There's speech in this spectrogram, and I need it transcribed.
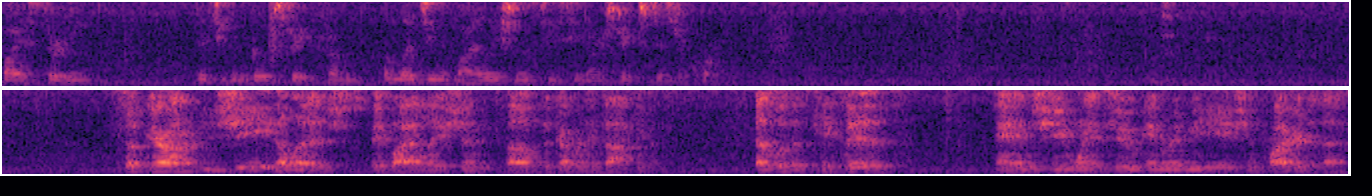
by asserting that you can go straight from alleging a violation of CC&R straight to district court. So, Your Honor, she alleged a violation of the governing documents. That's what this case is, and she went to NRED mediation prior to that.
